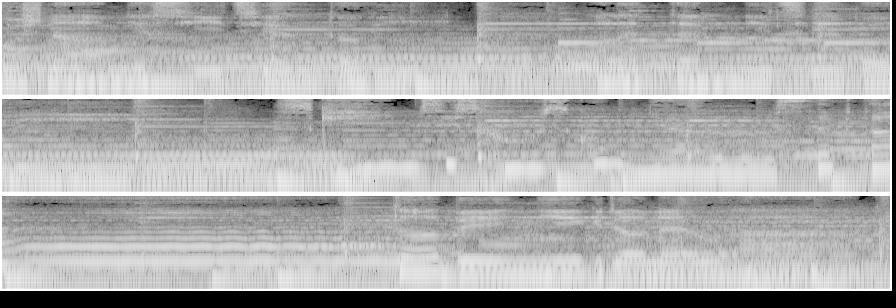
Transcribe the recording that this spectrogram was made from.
Možná měsíc jen to ví, ale ten nic nepoví. S kým si schůzku měl se ptát? To by nikdo neuhák,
